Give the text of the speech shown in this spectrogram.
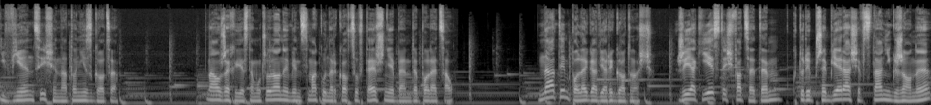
i więcej się na to nie zgodzę. Na orzechy jestem uczulony, więc smaku nerkowców też nie będę polecał. Na tym polega wiarygodność, że jak jesteś facetem, który przebiera się w stanik żony,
